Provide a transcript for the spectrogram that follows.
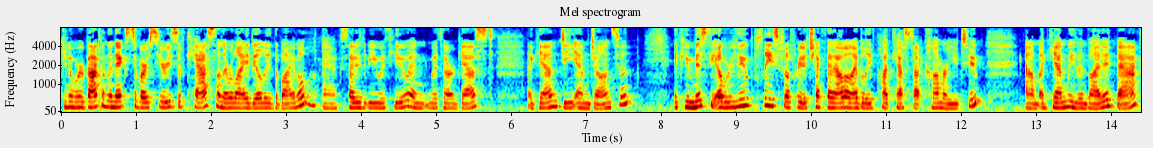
You know, we're back on the next of our series of casts on the reliability of the Bible. I'm excited to be with you and with our guest, again, D.M. Johnson. If you missed the overview, please feel free to check that out on ibelievepodcast.com or YouTube. Um, again, we've invited back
